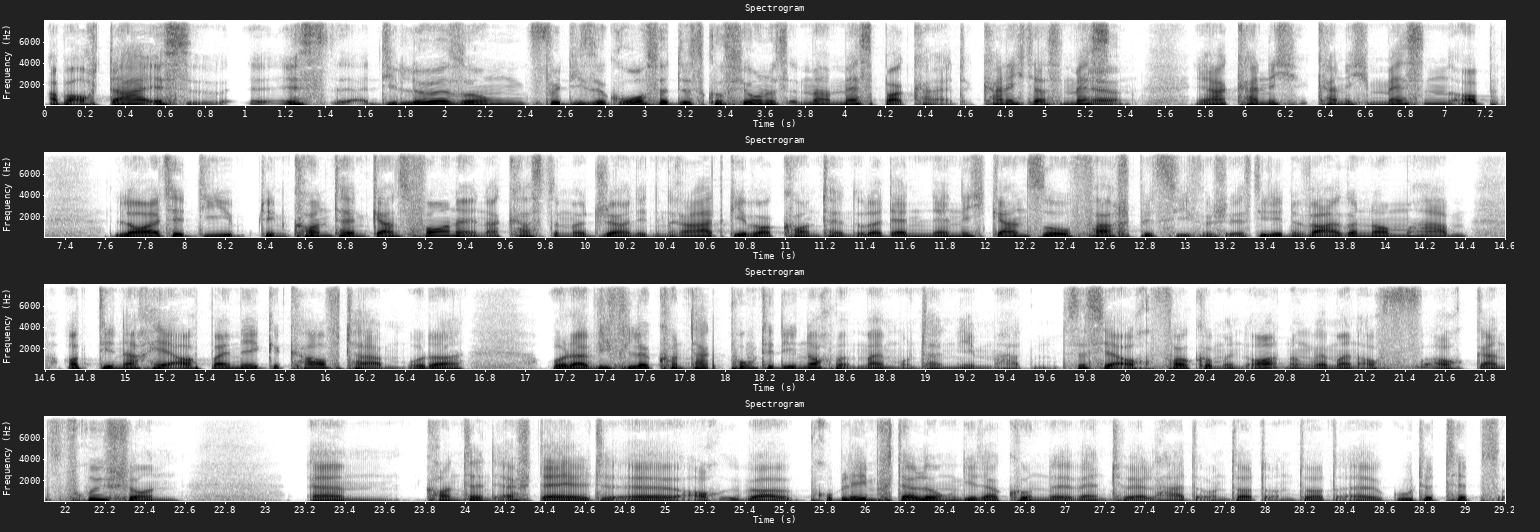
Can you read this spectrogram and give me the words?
aber auch da ist, ist die Lösung für diese große Diskussion ist immer Messbarkeit. Kann ich das messen? Ja, ja kann, ich, kann ich messen, ob Leute, die den Content ganz vorne in der Customer Journey, den Ratgeber-Content oder der, der nicht ganz so fachspezifisch ist, die den wahrgenommen haben, ob die nachher auch bei mir gekauft haben oder, oder wie viele Kontaktpunkte die noch mit meinem Unternehmen hatten. Das ist ja auch vollkommen in Ordnung, wenn man auch, auch ganz früh schon ähm, Content erstellt, äh, auch über Problemstellungen, die der Kunde eventuell hat und dort und dort äh, gute Tipps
